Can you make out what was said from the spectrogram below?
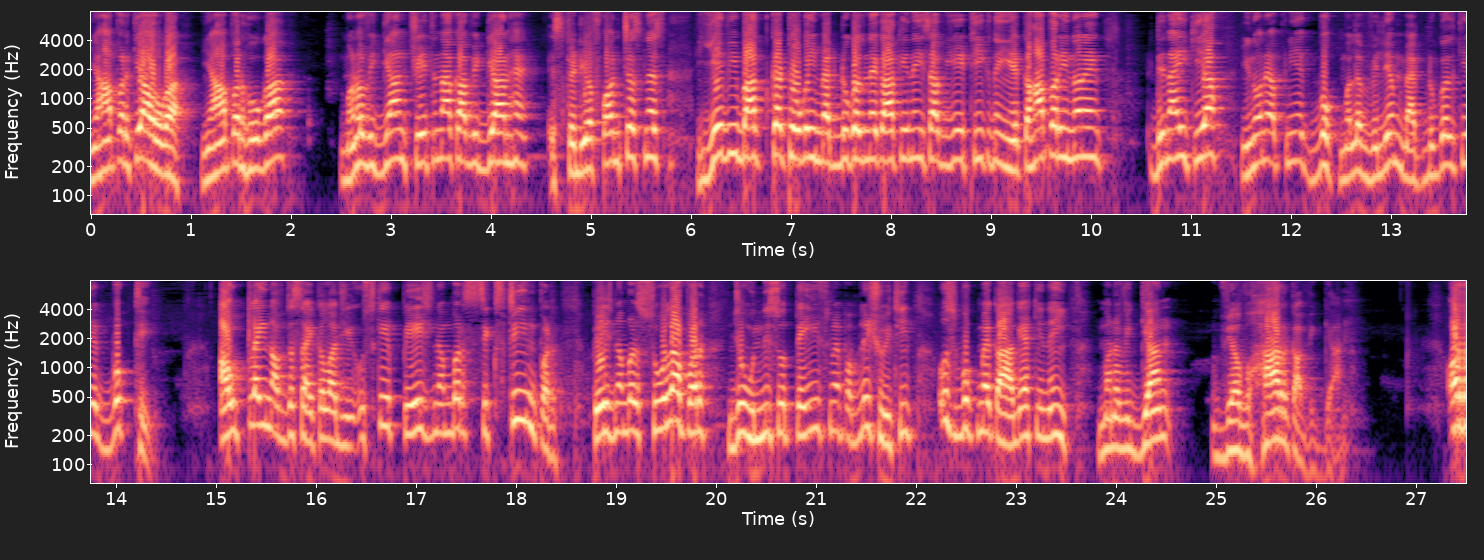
यहाँ पर क्या होगा? यहाँ पर होगा मनोविज्ञान चेतना का विज्ञान है स्टडी ऑफ़ कॉन्शियसनेस ये भी बात कट हो गई, मैकडुगल ने कहा कि नहीं साहब, ये ठीक नहीं है। कहाँ पर इन्होंने डिनाई किया? इन्होंने अपनी एक बुक मतलब विलियम मैकडुगल की एक बुक थी आउटलाइन ऑफ़ द साइकोलॉजी उसके पेज नंबर 16 पर पेज नंबर 16 पर, जो 1923 में पब्लिश हुई थी, उस बुक में कहा गया कि नहीं, मनोविज्ञान व्यवहार का विज्ञान। और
